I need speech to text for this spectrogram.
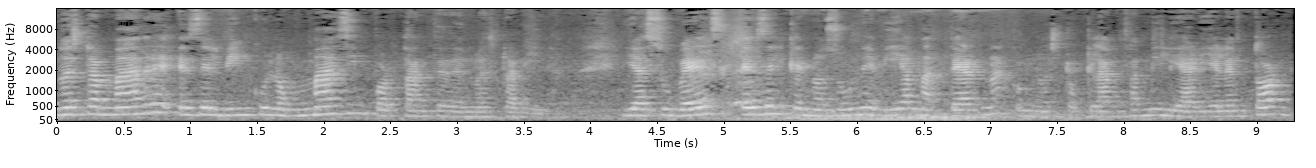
Nuestra madre es el vínculo más importante de nuestra vida y a su vez es el que nos une vía materna con nuestro clan familiar y el entorno.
